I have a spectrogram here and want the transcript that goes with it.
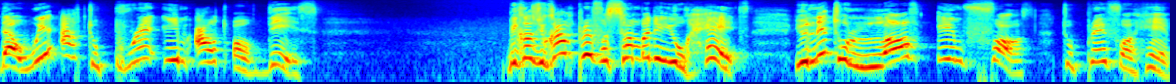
that we have to pray him out of this. Because you can't pray for somebody you hate. You need to love him first to pray for him.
